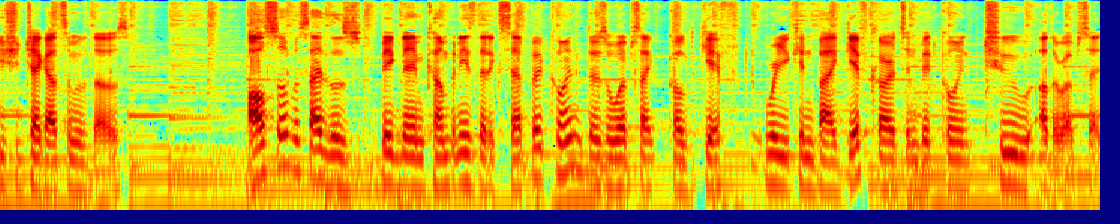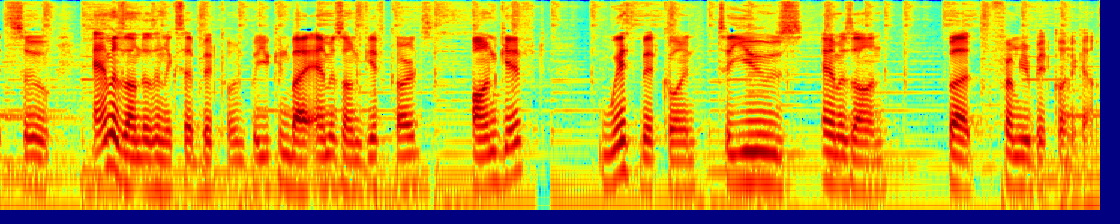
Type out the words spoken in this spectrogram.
you should check out some of those. Also, besides those big name companies that accept Bitcoin, there's a website called Gyft where you can buy gift cards in Bitcoin to other websites. So Amazon doesn't accept Bitcoin, but you can buy Amazon gift cards on Gyft with Bitcoin to use Amazon, but from your Bitcoin account.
